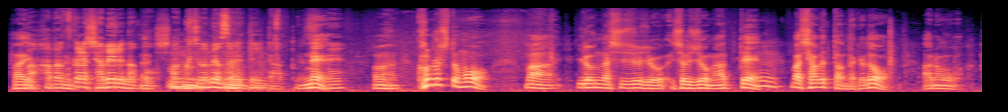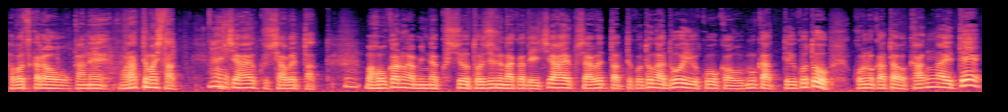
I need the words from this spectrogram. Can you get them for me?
はい。まあ、派閥からしゃべるなと、まあ、口止めをされていたとね。ね、うん、この人も、まあ、いろんな諸事情諸事情があって、うん、まあ喋ったんだけどあの派閥からお金もらってました。はい、い。ち早く喋った、うん、まあ、他のがみんな口を閉じる中でいち早く喋ったってことがどういう効果を生むかっていうことをこの方は考えて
